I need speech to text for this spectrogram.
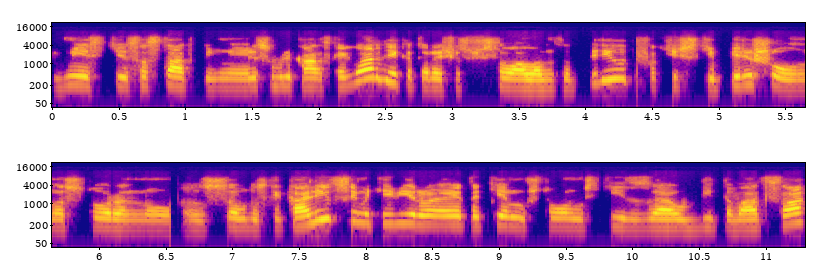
вместе с остатками республиканской гвардии, которая еще существовала на тот период, фактически перешел на сторону э, саудовской коалиции, мотивируя это тем, что он мстит за убитого отца.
